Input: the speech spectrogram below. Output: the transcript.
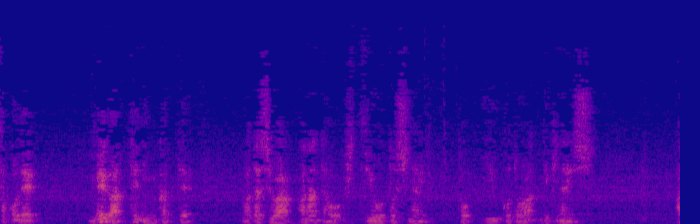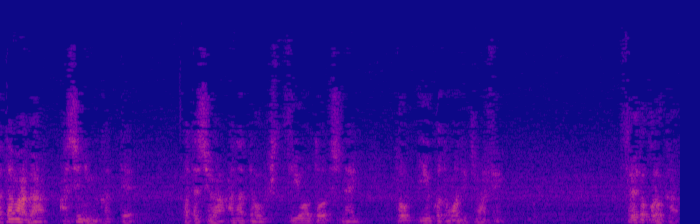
そこで目が手に向かって私はあなたを必要としないということはできないし頭が足に向かって私はあなたを必要としないということもできません。それどころか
